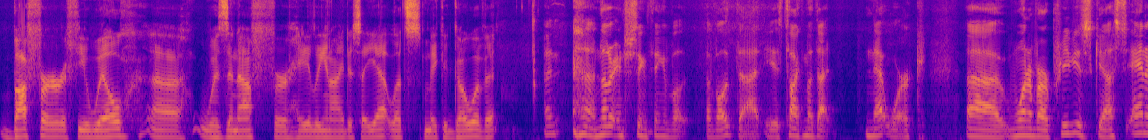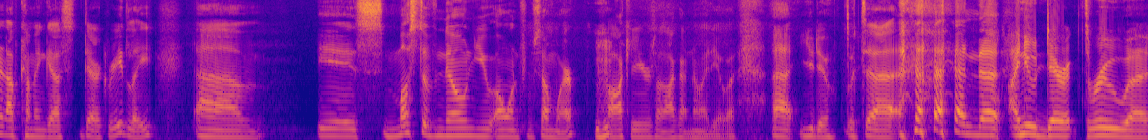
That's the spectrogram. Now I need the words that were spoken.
buffer if you will uh, was enough for haley and i to say yeah let's make a go of it And another interesting thing about about that is talking about that network. Uh, one of our previous guests and an upcoming guest, Derek Reedley, um, is must have known you, Owen, from somewhere, hockey or something. I got no idea what. Uh, you do, but uh, and uh, i knew derek through uh,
